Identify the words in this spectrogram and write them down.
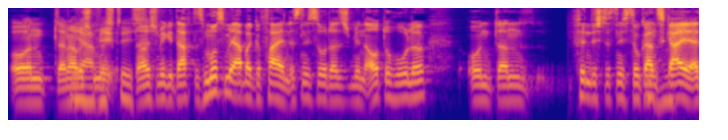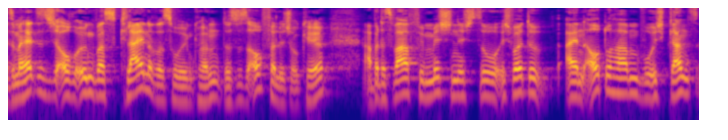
Und dann habe ja, ich mir, dann habe ich mir gedacht, es muss mir aber gefallen. Ist nicht so, dass ich mir ein Auto hole und dann finde ich das nicht so ganz mhm. geil. Also man hätte sich auch irgendwas kleineres holen können, das ist auch völlig okay. Aber das war für mich nicht so. Ich wollte ein Auto haben, wo ich ganz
